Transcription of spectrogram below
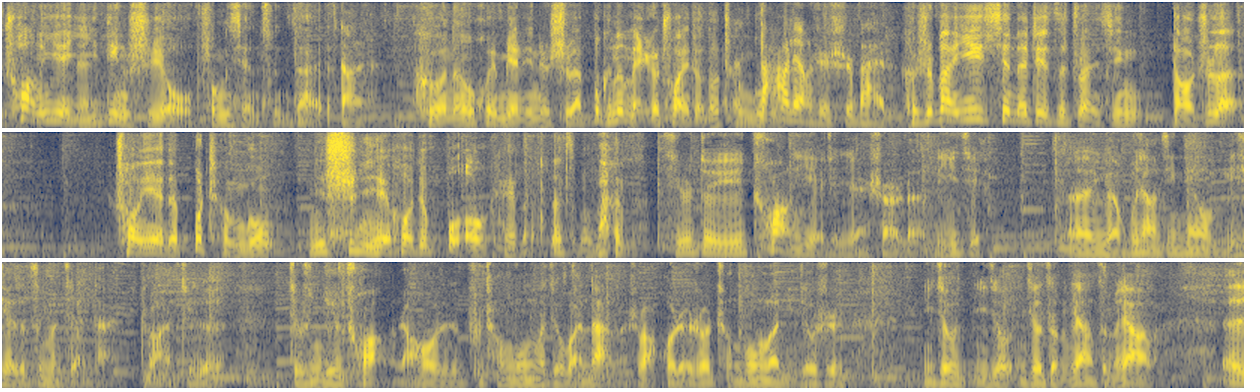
创业一定是有风险存在的，当然可能会面临着失败，不可能每个创业者都成功，大量是失败的。可是万一现在这次转型导致了。创业的不成功，您十年后就不 OK 了，那怎么办呢？其实对于创业这件事儿的理解，呃，远不像今天我们理解的这么简单，是吧？这个就是你去创，然后不成功了就完蛋了，是吧？或者说成功了，你就是，你就你就你就怎么样怎么样了？呃，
